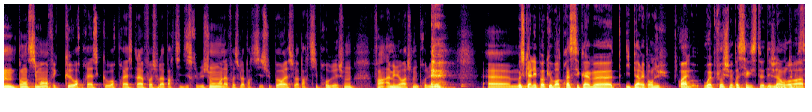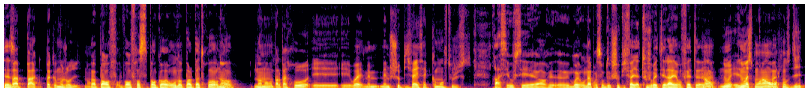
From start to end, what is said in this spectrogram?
pendant six mois, on fait que WordPress, que WordPress, à la fois sur la partie distribution, à la fois sur la partie support et sur la partie progression, enfin amélioration du produit. Euh, Oui, parce qu'à l'époque, WordPress, c'est quand même euh, hyper répandu. Ouais. En- Webflow, je sais même pas si ça existait déjà en bah, 2016. Pas, pas, pas comme aujourd'hui. Non. Pas en, en France, c'est pas encore, on n'en parle pas trop encore. non. hein. non, non, on n'en parle pas trop. Et, et ouais, même, même Shopify, ça commence tout juste. Ah, c'est ouf. C'est, alors, euh, moi, on a l'impression que Shopify a toujours été là et en fait, euh, Non, nous, et nous, à ce moment-là, en Ouais. revanche, on se dit,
